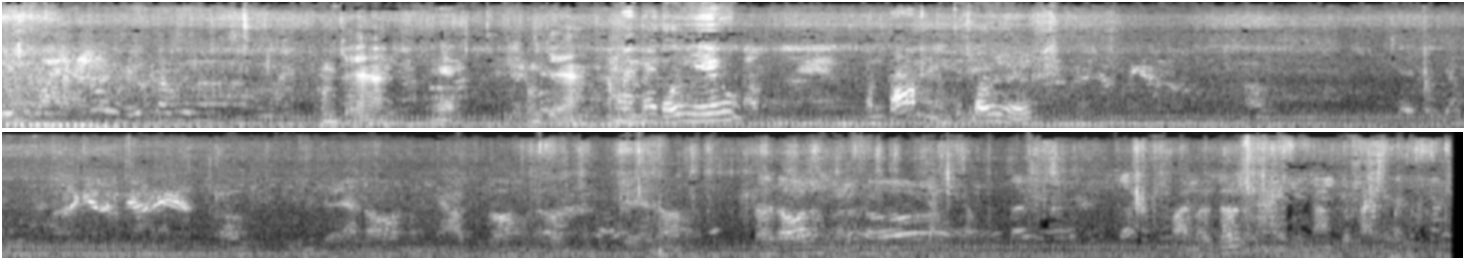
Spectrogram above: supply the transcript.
còn trẻ hả Nè, còn trẻ hai mấy tuổi nhiêu? Năm tám, tuổi gì?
